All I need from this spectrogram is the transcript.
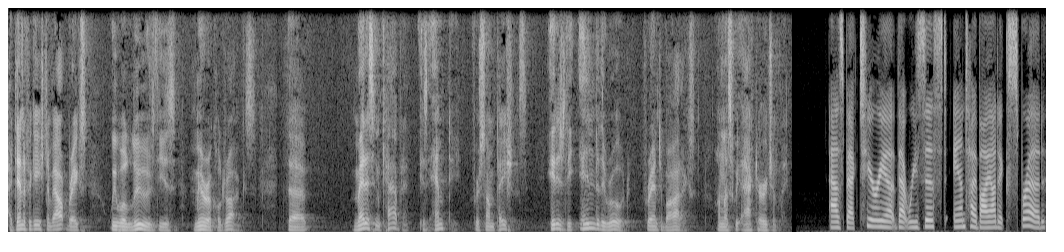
identification of outbreaks, we will lose these miracle drugs the medicine cabinet is empty for some patients. It is the end of the road for antibiotics unless we act urgently. As bacteria that resist antibiotics spread,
